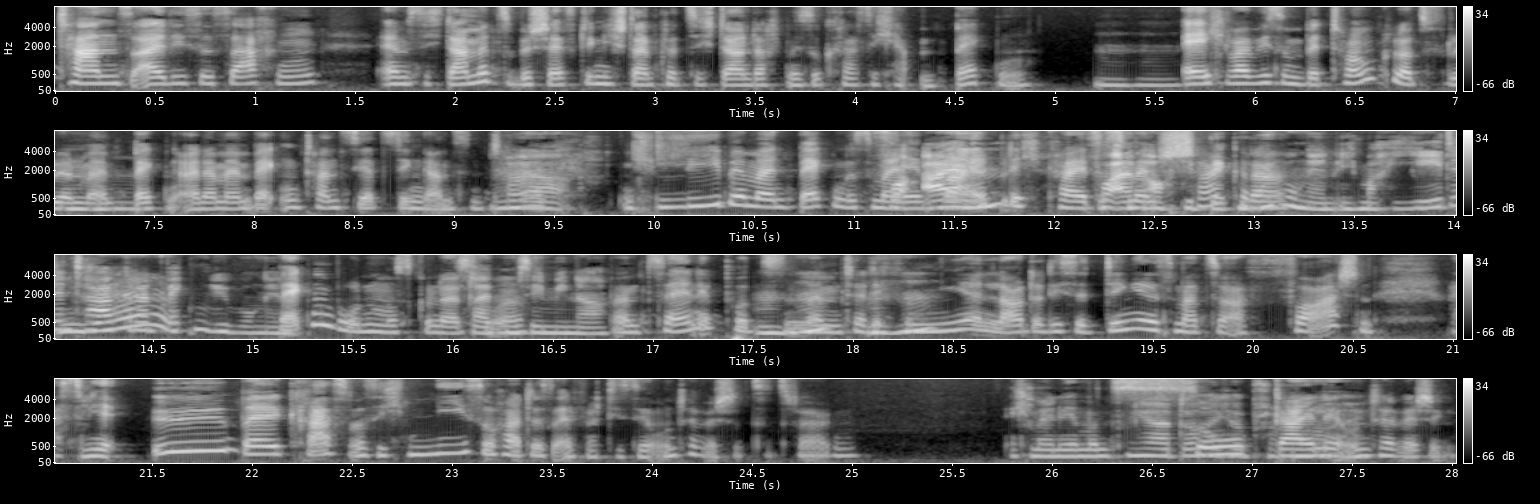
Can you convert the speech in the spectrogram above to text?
Tanz, all diese Sachen, ähm, sich damit zu beschäftigen. Ich stand plötzlich da und dachte mir so krass, ich habe ein Becken. Mhm. Ey, ich war wie so ein Betonklotz früher in meinem Mhm. Becken, Alter. Mein Becken tanzt jetzt den ganzen Tag. Ja. Ich liebe mein Becken, das ist meine vor allem, Weiblichkeit, vor das ist allem mein auch die Chakra. Beckenübungen. Ich mache jeden Tag Ja. gerade Beckenübungen. Beckenbodenmuskulatur. Seit dem Seminar. beim Zähneputzen, Mhm, beim Telefonieren, lauter diese Dinge, das mal zu erforschen. Was mir übel krass, was ich nie so hatte, ist einfach diese Unterwäsche zu tragen. Ich meine, wir haben uns Ja, doch, so geile immer- Unterwäsche.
